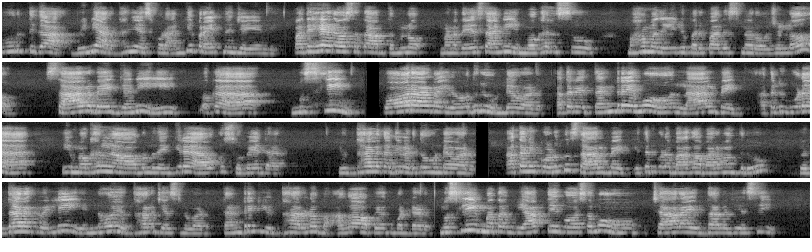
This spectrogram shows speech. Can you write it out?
పూర్తిగా విని అర్థం చేసుకోవడానికి ప్రయత్నం చేయండి. పదిహేడవ శతాబ్దంలో మన దేశాన్ని మొఘల్స్ మహమ్మదీయులు పరిపాలిస్తున్న రోజుల్లో సాల్బేగ్ అని ఒక ముస్లిం పోరాట యోధుడు ఉండేవాడు. అతని తండ్రేమో లాల్ బేగ్. అతడు కూడా ఈ మొఘల్ నవాబుల దగ్గర ఒక సుబేదార్. యుద్ధాలకు అది పెడుతూ ఉండేవాడు. అతని కొడుకు సాల్బేగ్ ఇతడు కూడా బాగా బలవంతుడు. యుద్ధాలకు వెళ్ళి ఎన్నో యుద్ధాలు చేసినవాడు. తండ్రికి యుద్ధాలలో బాగా ఉపయోగపడ్డాడు. ముస్లిం మత వ్యాప్తి కోసము చాలా యుద్ధాలు చేసి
